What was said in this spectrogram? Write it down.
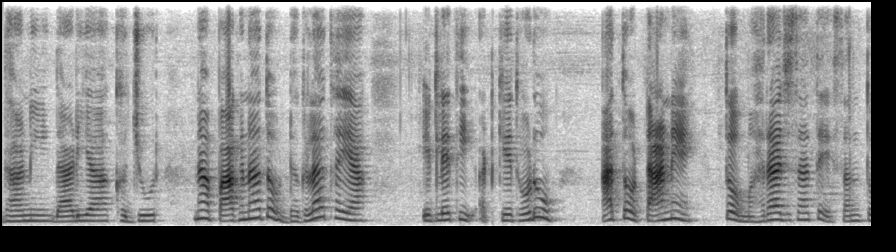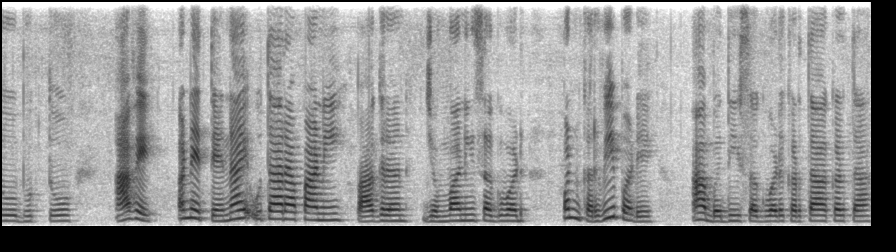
ધાણી, દાળિયા ખજૂરના પાકના તો ઢગલા થયા. એટલેથી અટકે થોડું? આ તો ટાણે. તો મહારાજ સાથે સંતો, ભક્તો આવે અને તેનાય ઉતારા પાણી પાગરણ જમવાની સગવડ પણ કરવી પડે. આ બધી સગવડ કરતાં કરતાં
